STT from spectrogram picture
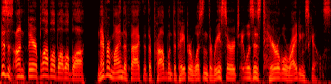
this is unfair, blah, blah, blah, blah, blah. Never mind the fact that the problem with the paper wasn't the research, it was his terrible writing skills.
